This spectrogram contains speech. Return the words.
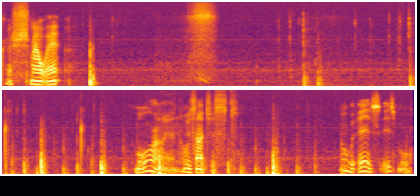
gonna smelt it. More iron, or is that just? Oh, it is. It is more.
